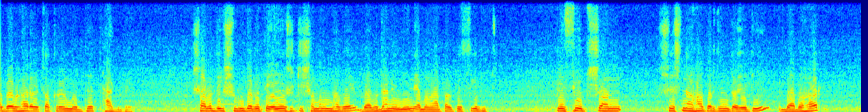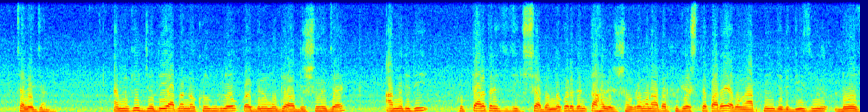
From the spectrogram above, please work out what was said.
অব্যবহারের চক্রের মধ্যে থাকবে। সর্বাধিক সুবিধা পেতে এই ওষুধটি সমানভাবে ব্যবধানে নিন এবং আপনার প্রেসক্রিপশন শেষ না হওয়া পর্যন্ত এটি ব্যবহার চালিয়ে যান। এমনকি যদি আপনার নখগুলো কয়েকদিনের মধ্যে অদৃশ্য হয়ে যায়, আপনি যদি খুব তাড়াতাড়ি চিকিৎসা বন্ধ করে দেন, তাহলে সংক্রমণ আবার ফিরে আসতে পারে এবং আপনি যদি ডিজ ডোজ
